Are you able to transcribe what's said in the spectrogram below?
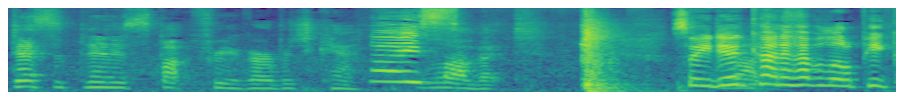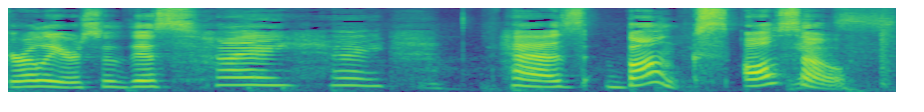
that's the thinnest spot for your garbage can. Nice. Love it. So you did Right. kind of have a little peek earlier. So this hi hi has bunks also. Yes.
